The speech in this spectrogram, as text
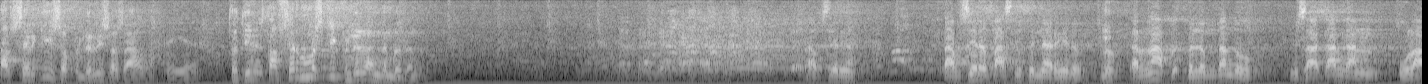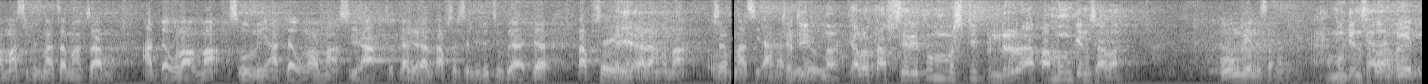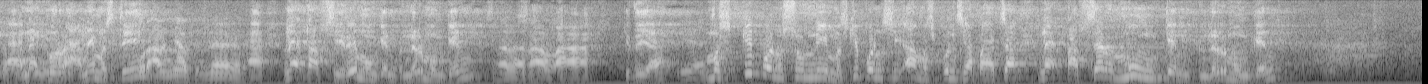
tafsir ki iso bener iso salah. Iya. Jadi tafsir mesti beneran ten mboten? Tafsirnya tafsir pasti benar gitu. Loh. karena be- belum tentu. Misalkan kan ulama sendiri macam-macam. Ada ulama sunni ada ulama syiah. Sedangkan tafsir sendiri juga ada tafsir yang Iya. kalangan ulama, ulama syiah jadi gitu. nah, kalau tafsir itu mesti bener apa mungkin salah mungkin sama nah, mungkin salah. Mungkin, nah, nek. Qur'ane mesti Qurannya benar nah, nek tafsirnya mungkin bener mungkin Salah. salah. Gitu ya? Iya. meskipun sunni meskipun syiah meskipun siapa aja nek tafsir mungkin bener mungkin.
